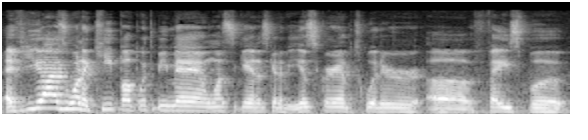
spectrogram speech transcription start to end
If you guys want to keep up with me, man, once again, it's gonna be Instagram, Twitter, uh, Facebook,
